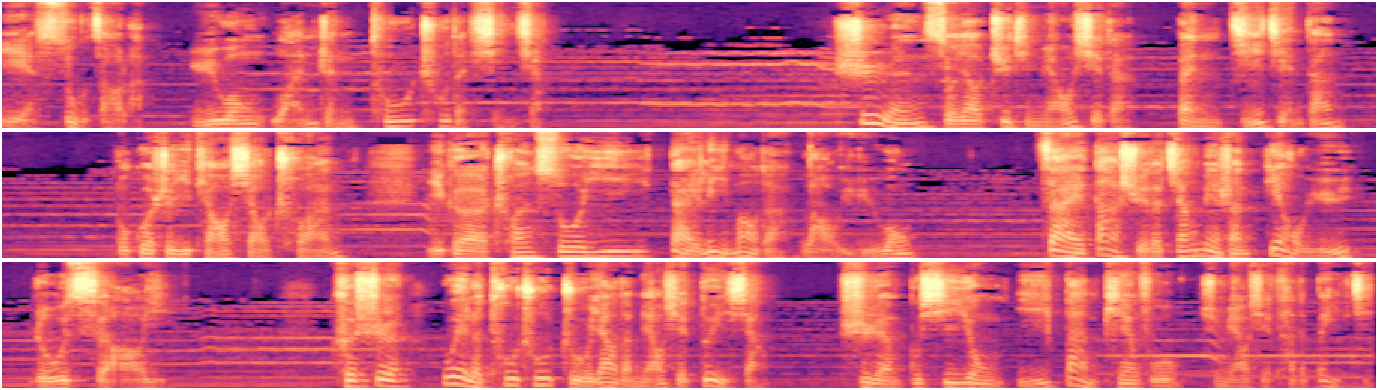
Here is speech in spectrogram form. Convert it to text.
也塑造了渔翁完整突出的形象。诗人所要具体描写的本极简单，不过是一条小船，一个穿蓑衣戴笠帽的老渔翁，在大雪的江面上钓鱼，如此而已。可是，为了突出主要的描写对象，诗人不惜用一半篇幅去描写他的背景，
